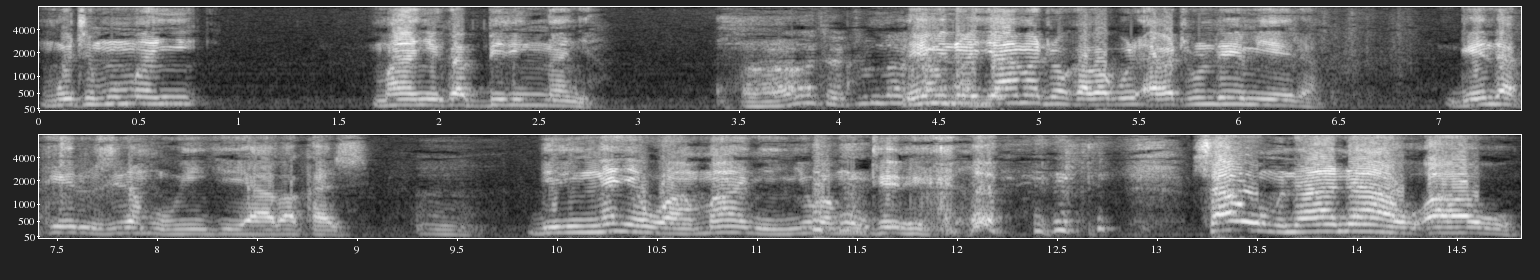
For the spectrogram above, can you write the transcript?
Mwe temumanyi maanyi ga biriŋŋanya? Tetunagamba- n'emino gy'amatooka abagula- abatunda emyera genda keeruzira mu wingi y'abakazi. Mm. Biriŋŋanya wamaanyi nnyo bamutereka saawa omunaana awo awo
